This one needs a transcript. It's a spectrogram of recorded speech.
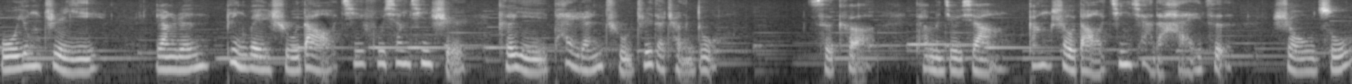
毋庸置疑，两人并未熟到肌肤相亲时可以泰然处之的程度。此刻，他们就像刚受到惊吓的孩子，手足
